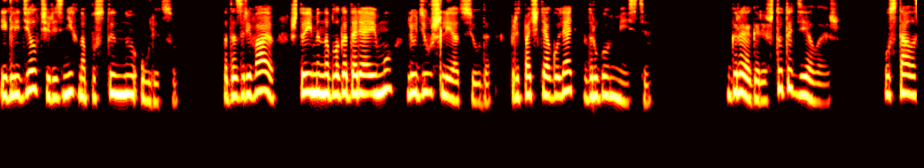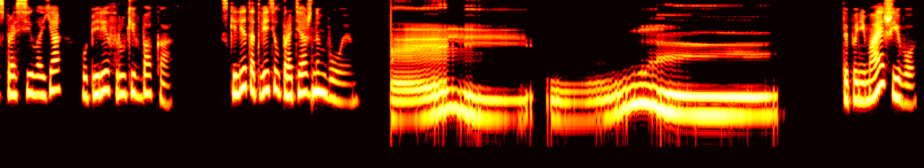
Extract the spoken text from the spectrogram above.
и глядел через них на пустынную улицу. Подозреваю, что именно благодаря ему люди ушли отсюда, предпочтя гулять в другом месте. «Грегори, что ты делаешь?» Устало спросила я, уперев руки в бока. Скелет ответил протяжным воем. Ты понимаешь его?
